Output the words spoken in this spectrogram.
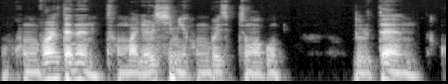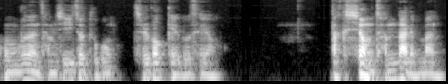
어, 공부할 때는 정말 열심히 공부에 집중하고 놀 땐 공부는 잠시 잊어두고 즐겁게 노세요. 딱 시험 전날에만,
